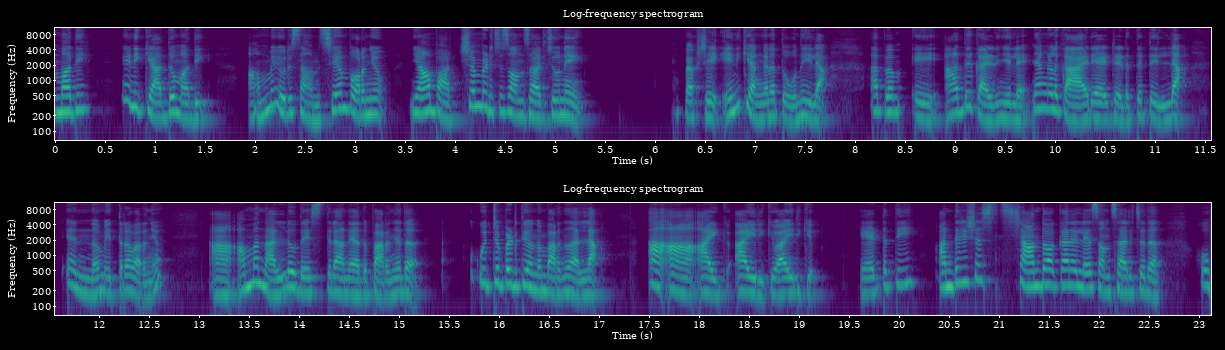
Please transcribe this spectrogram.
മതി എനിക്കത് മതി. അമ്മ ഒരു സംശയം പറഞ്ഞു. ഞാൻ പക്ഷം പിടിച്ച് സംസാരിച്ചു എന്നേ പക്ഷേ എനിക്കങ്ങനെ തോന്നിയില്ല. അപ്പം ഏ അത് കഴിഞ്ഞില്ലേ? ഞങ്ങൾ കാര്യമായിട്ട് എടുത്തിട്ടില്ല. എന്നും ഇത്ര പറഞ്ഞു. ആ അമ്മ നല്ല ഉദ്ദേശത്തിലാണ് അത് പറഞ്ഞത്. കുറ്റപ്പെടുത്തിയൊന്നും പറഞ്ഞതല്ല. ആ ആ ആയി ആയിരിക്കും ആയിരിക്കും. ഏട്ടത്തി അന്തരീക്ഷം ശാന്തമാക്കാനല്ലേ സംസാരിച്ചത്? ഓ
